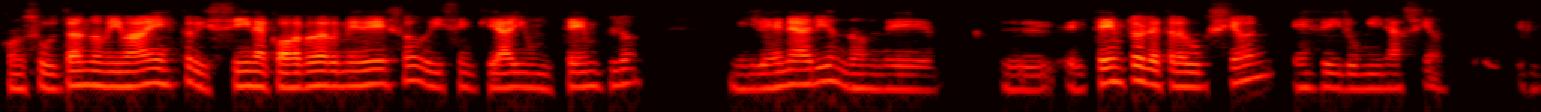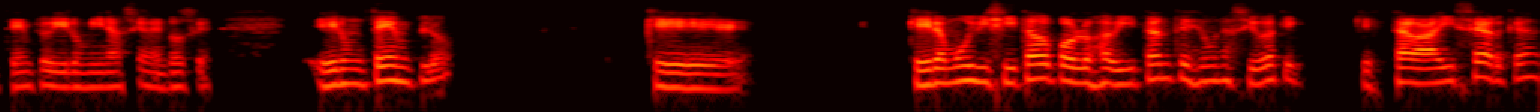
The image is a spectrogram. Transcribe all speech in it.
consultando a mi maestro y sin acordarme de eso, dicen que hay un templo milenario en donde el, templo de la traducción es de iluminación, el templo de iluminación. Entonces, era un templo que, que era muy visitado por los habitantes de una ciudad que, estaba ahí cerca,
